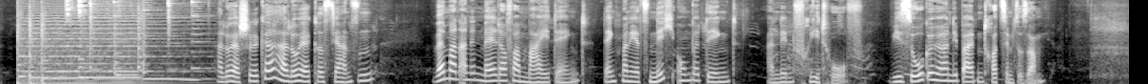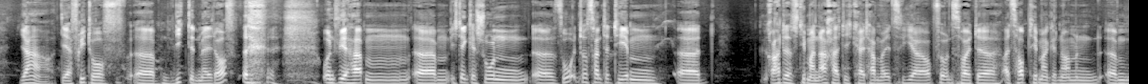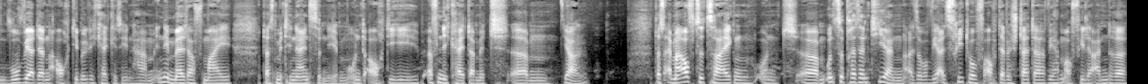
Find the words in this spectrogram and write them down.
Hallo Herr Schülke, hallo Herr Christiansen. Wenn man an den Meldorfer Mai denkt, denkt man jetzt nicht unbedingt an den Friedhof. Wieso gehören die beiden trotzdem zusammen? Ja, der Friedhof äh, liegt in Meldorf und wir haben, ähm, ich denke schon, äh, so interessante Themen, äh, gerade das Thema Nachhaltigkeit haben wir jetzt hier für uns heute als Hauptthema genommen, ähm, wo wir dann auch die Möglichkeit gesehen haben, in dem Meld of Mai das mit hineinzunehmen und auch die Öffentlichkeit damit, ähm, ja, das einmal aufzuzeigen und ähm, uns zu präsentieren. Also wir als Friedhof, auch der Bestatter, wir haben auch viele andere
